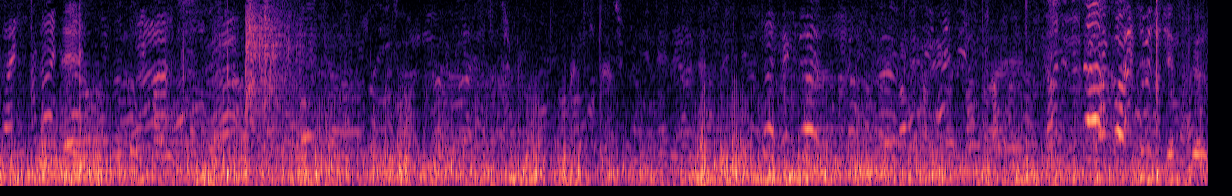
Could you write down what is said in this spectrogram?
Fleisch hat Ich will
